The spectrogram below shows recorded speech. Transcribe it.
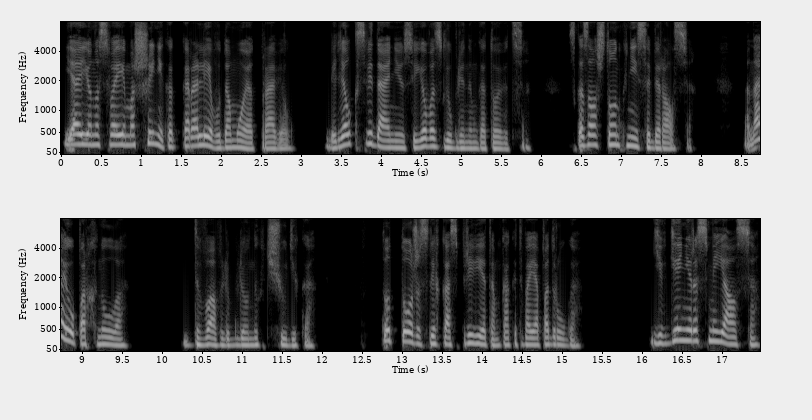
Я ее на своей машине как королеву домой отправил. Велел к свиданию с ее возлюбленным готовиться. Сказал, что он к ней собирался. Она и упорхнула. Два влюбленных чудика. Тот тоже слегка с приветом, как и твоя подруга. Евгений рассмеялся,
